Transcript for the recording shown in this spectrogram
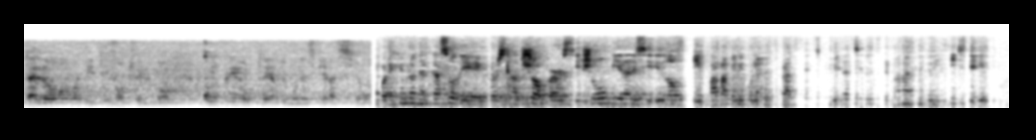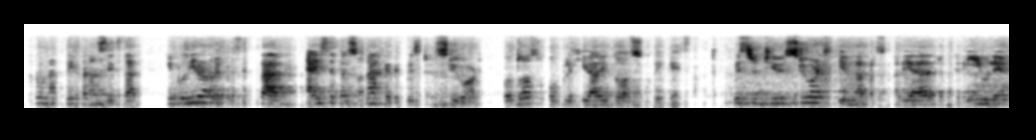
talent est éventuellement complémentaire de mon inspiration. Por ejemplo, en el caso de Personal Shopper, si yo hubiera decidido filmar la película en francés, pudiera representar a ese personaje de Kristen Stewart con toda su complejidad y toda su riqueza. Kristen Stewart tiene una personalidad increíble,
